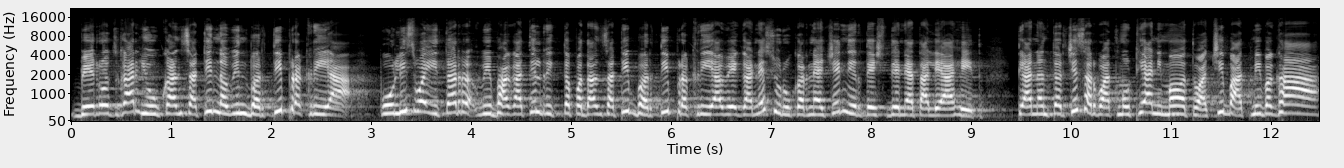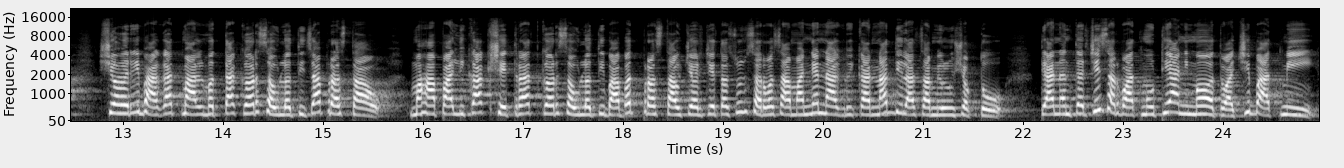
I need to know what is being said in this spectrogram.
बेरोजगार युवकांसाठी नवीन भरती प्रक्रिया. पोलीस व इतर विभागातील रिक्त पदांसाठी भरती प्रक्रिया वेगाने सुरू करण्याचे निर्देश देण्यात आले आहेत. त्यानंतरची सर्वात मोठी आणि महत्त्वाची बातमी बघा. शहरी भागात मालमत्ता कर सवलतीचा प्रस्ताव. महापालिका क्षेत्रात कर सवलतीबाबत प्रस्ताव चर्चेत असून सर्वसामान्य नागरिकांना दिलासा मिळू शकतो. त्यानंतरची सर्वात मोठी आणि महत्त्वाची बातमी.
